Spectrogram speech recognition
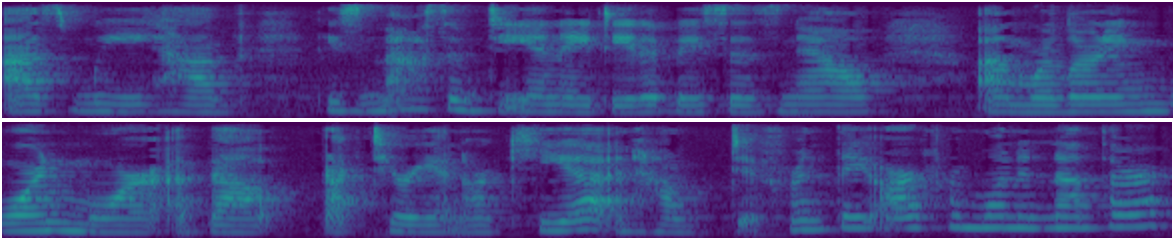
As we have these massive DNA databases now, um, we're learning more and more about bacteria and archaea and how different they are from one another,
